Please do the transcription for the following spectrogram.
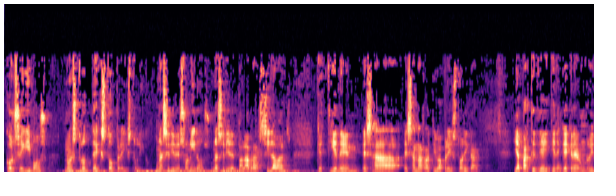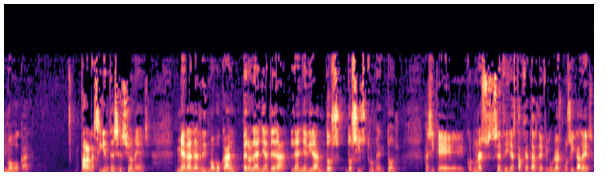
conseguimos nuestro texto prehistórico. Una serie de sonidos, una serie de palabras, sílabas, que tienen esa, esa narrativa prehistórica y a partir de ahí tienen que crear un ritmo vocal. Para las siguientes sesiones me harán el ritmo vocal, pero le, añadirá, le añadirán dos, dos instrumentos. Así que con unas sencillas tarjetas de figuras musicales,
